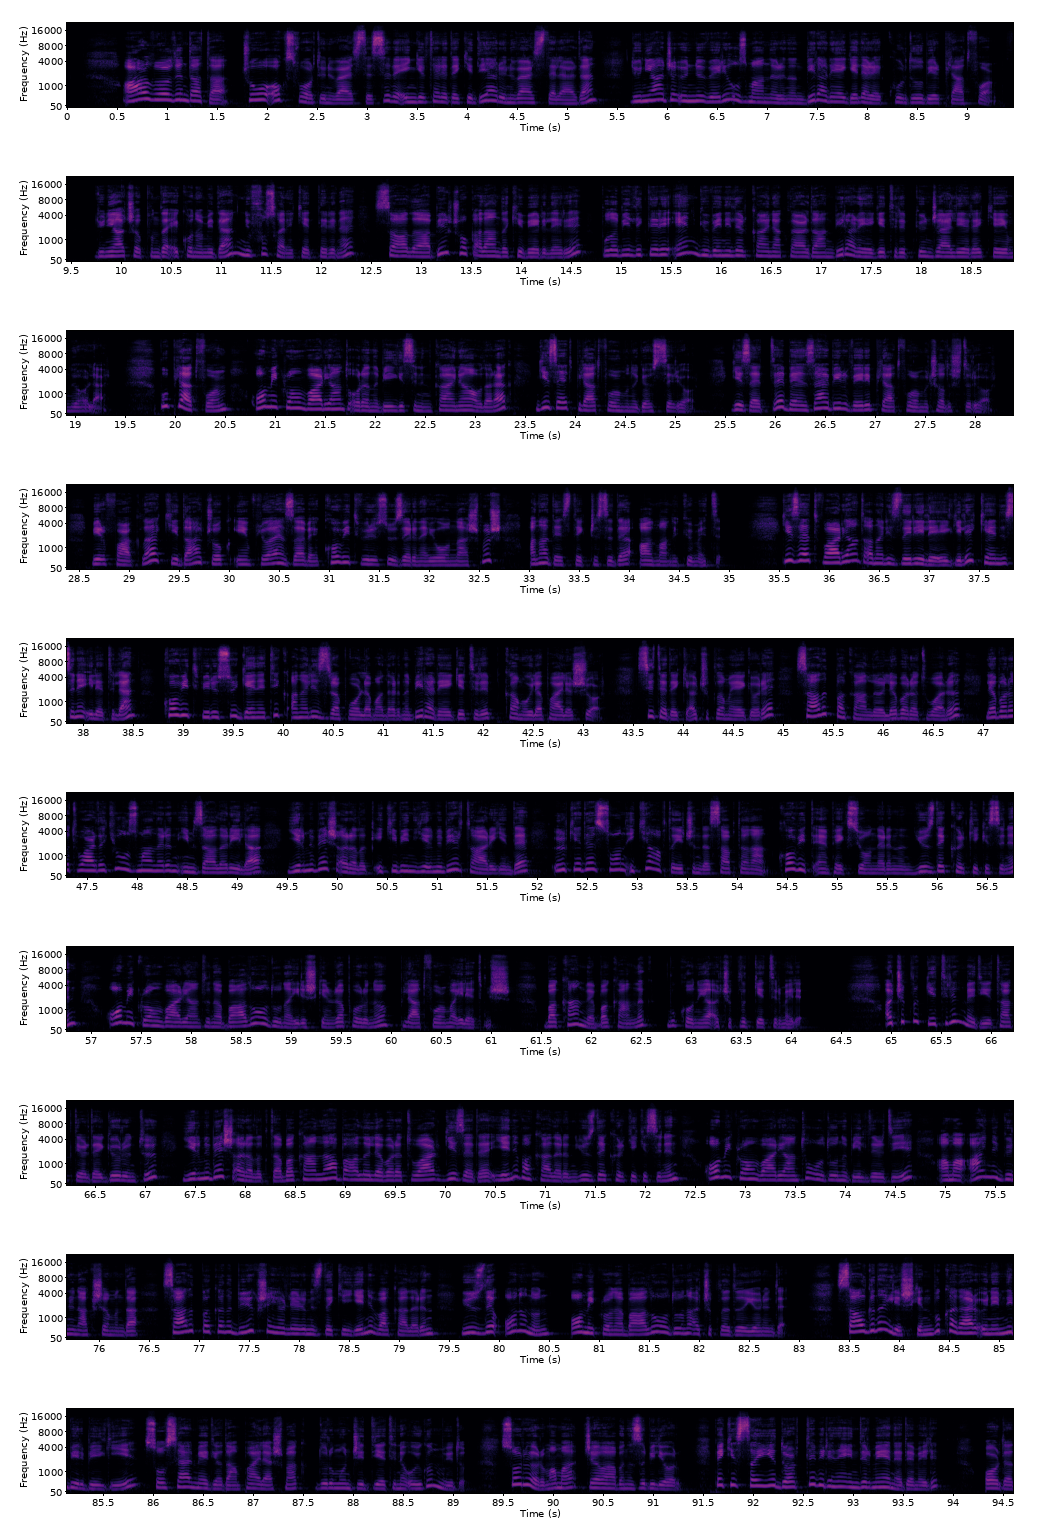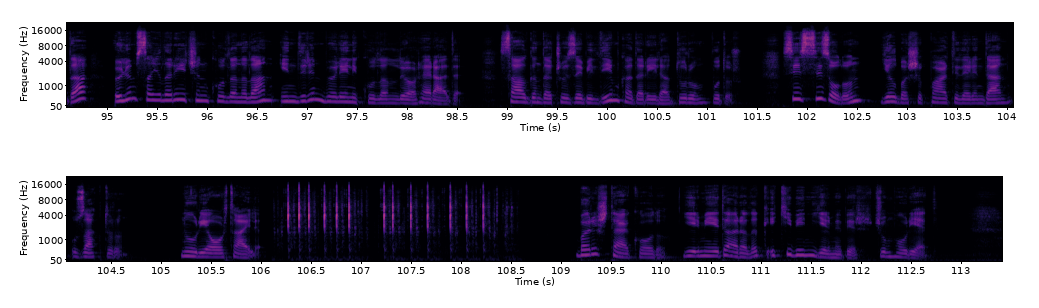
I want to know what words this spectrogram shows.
Our World Data, çoğu Oxford Üniversitesi ve İngiltere'deki diğer üniversitelerden dünyaca ünlü veri uzmanlarının bir araya gelerek kurduğu bir platform. Dünya çapında ekonomiden nüfus hareketlerine, sağlığa birçok alandaki verileri bulabildikleri en güvenilir kaynaklardan bir araya getirip güncelleyerek yayımlıyorlar. Bu platform omikron varyant oranı bilgisinin kaynağı olarak Gizet platformunu gösteriyor. Gizet de benzer bir veri platformu çalıştırıyor. Bir farkla ki daha çok influenza ve Covid virüsü üzerine yoğunlaşmış ana destekçisi de Alman hükümeti. Gizet varyant analizleriyle ilgili kendisine iletilen COVID virüsü genetik analiz raporlamalarını bir araya getirip kamuyla paylaşıyor. Sitedeki açıklamaya göre Sağlık Bakanlığı laboratuvarı, laboratuvardaki uzmanların imzalarıyla 25 Aralık 2021 tarihinde ülkede son iki hafta içinde saptanan COVID enfeksiyonlarının %42'sinin omikron varyantına bağlı olduğuna ilişkin raporunu platforma iletmiş. Bakan ve bakanlık bu konuya açıklık getirmeli. Açıklık getirilmediği takdirde görüntü 25 Aralık'ta bakanlığa bağlı laboratuvar Gize'de yeni vakaların %42'sinin omikron varyantı olduğunu bildirdiği ama aynı günün akşamında Sağlık Bakanı büyük şehirlerimizdeki yeni vakaların %10'unun omikrona bağlı olduğunu açıkladığı yönünde. Salgına ilişkin bu kadar önemli bir bilgiyi sosyal medyadan paylaşmak durumun ciddiyetine uygun muydu? Soruyorum ama cevabınızı biliyorum. Peki sayıyı dörtte birine indirmeye ne demeli? Orada da ölüm sayıları için kullanılan indirim böleni kullanılıyor herhalde. Salgında çözebildiğim kadarıyla durum budur. Siz siz olun, yılbaşı partilerinden uzak durun. Nuriye Ortaylı Barış Terkoğlu 27 Aralık 2021 Cumhuriyet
